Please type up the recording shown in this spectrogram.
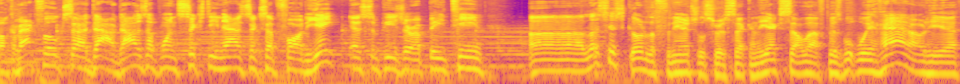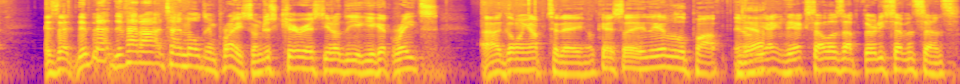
Welcome back, folks. Uh, Dow. Dow's up 160, Nasdaq's up 48, S&Ps are up 18. Uh, let's just go to the financials for a second, the XLF, because what we've had out here is that they've, been, they've had a hard time holding price. So I'm just curious, you know, the, you get rates uh, going up today. Okay, so they get a little pop. You know, Yeah. the, the XL is up 37 cents.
